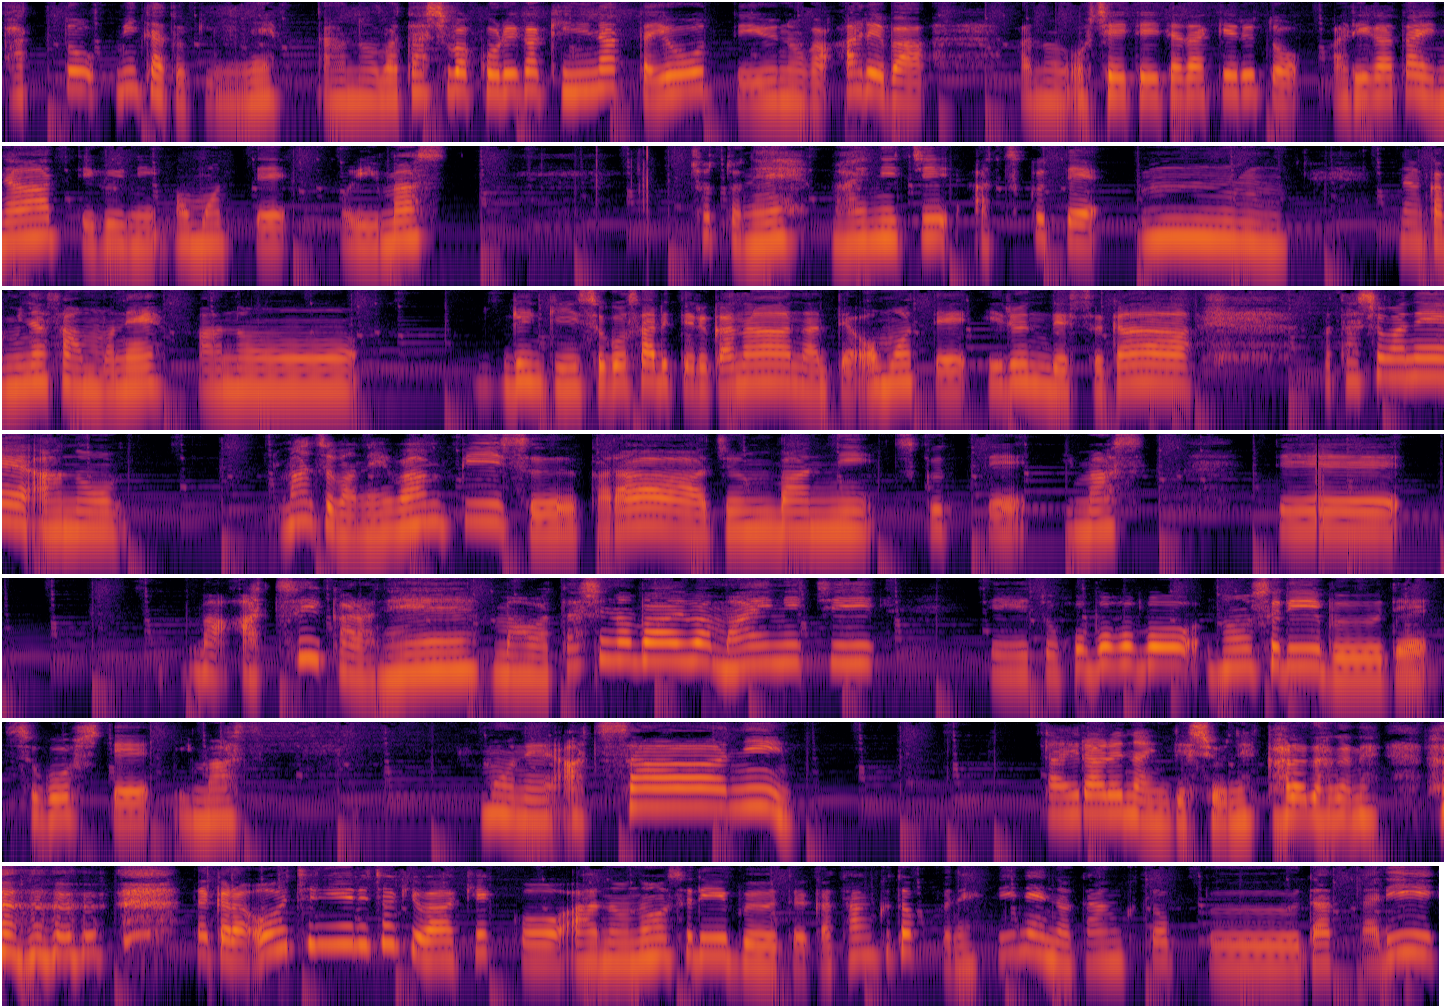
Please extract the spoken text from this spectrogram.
パッと見た時にねあの私はこれが気になったよっていうのがあればあの教えていただけるとありがたいなっていうふうに思っております。ちょっとね毎日暑くてうーんなんか皆さんもねあのー、元気に過ごされてるかななんて思っているんですが私はねあのまずはねワンピースから順番に作っています。でまあ暑いからねまあ私の場合は毎日えーと、ほぼほぼノースリーブで過ごしています。もうね暑さに耐えられないんですよね体がね。だからお家にいる時は結構あのノースリーブというかタンクトップねリネンのタンクトップだったり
